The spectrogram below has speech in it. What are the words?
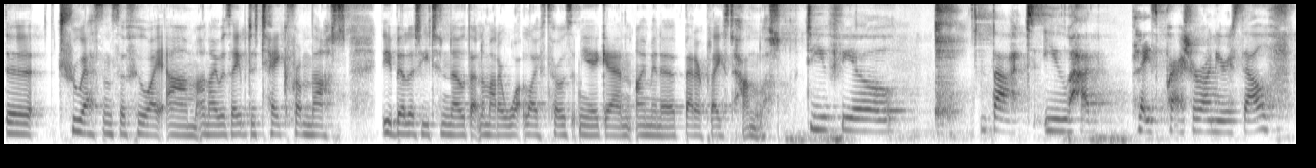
the true essence of who I am. And I was able to take from that the ability to know that no matter what life throws at me again, I'm in a better place to handle it. Do you feel that you had placed pressure on yourself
